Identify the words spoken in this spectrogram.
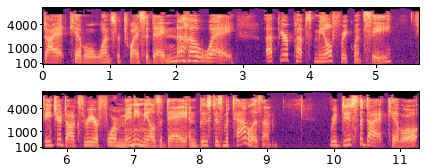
diet kibble once or twice a day. No way. Up your pup's meal frequency Feed your dog three or four mini meals a day and boost his metabolism. Reduce the diet kibble,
